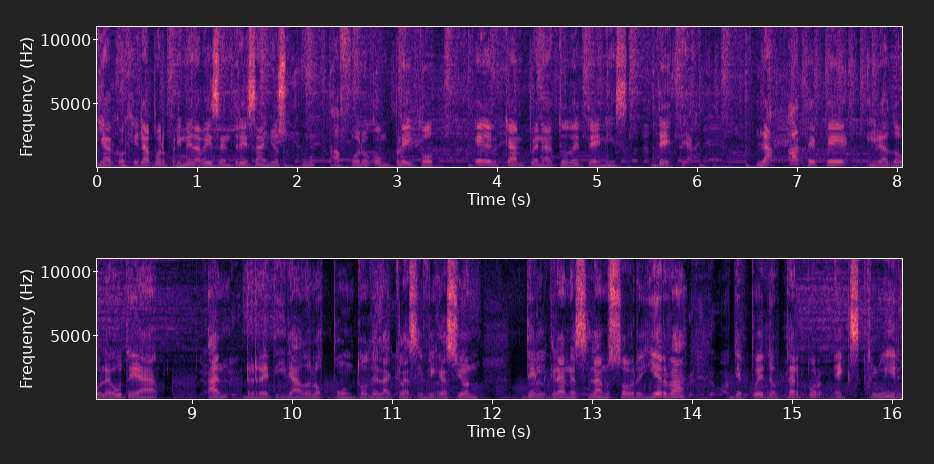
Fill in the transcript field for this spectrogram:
y acogerá por primera vez en tres años un aforo completo en el campeonato de tenis de este año. La ATP y la WTA han retirado los puntos de la clasificación del Gran Slam sobre hierba después de optar por excluir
